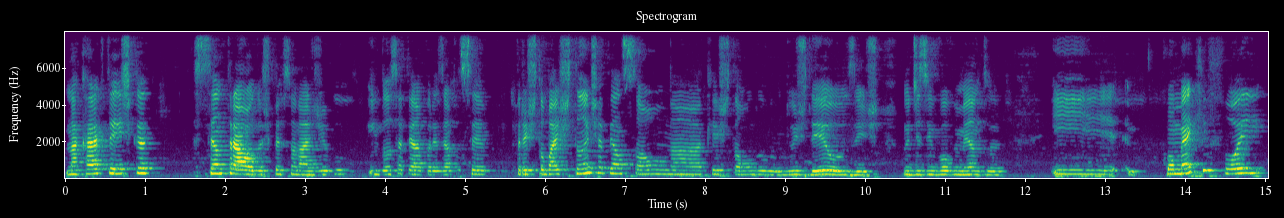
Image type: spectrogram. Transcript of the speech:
Na característica central dos personagens. Digo, em Doce Atena, por exemplo, você prestou bastante atenção na questão do, dos deuses, no desenvolvimento. E como é que foi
